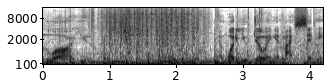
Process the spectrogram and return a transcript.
Who are you? And what are you doing in my city?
